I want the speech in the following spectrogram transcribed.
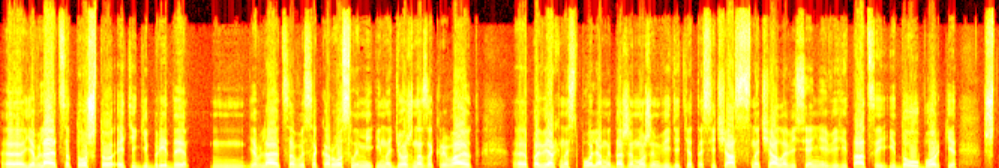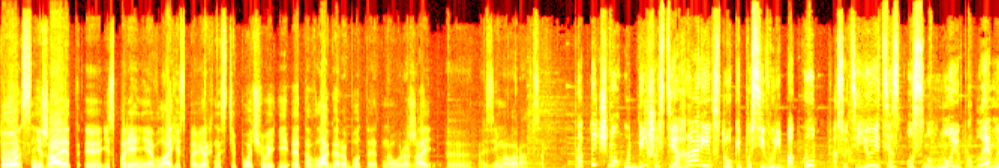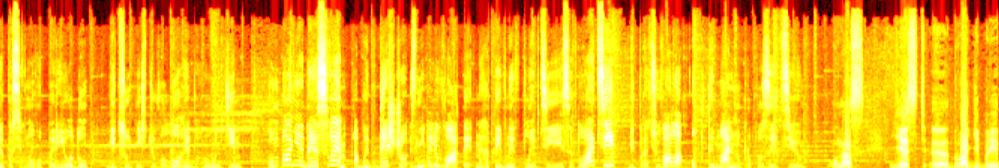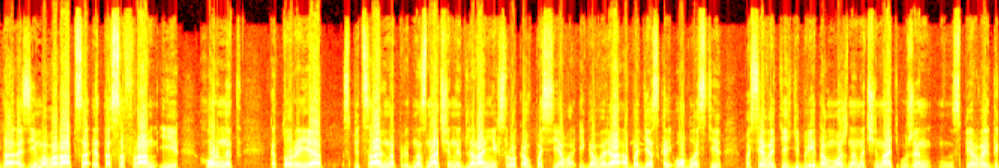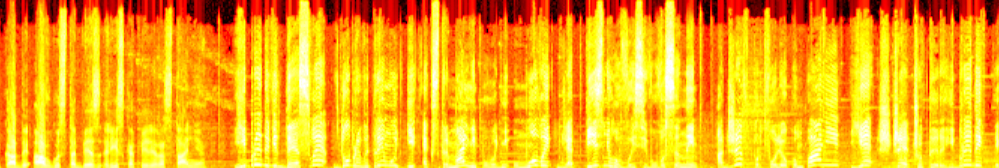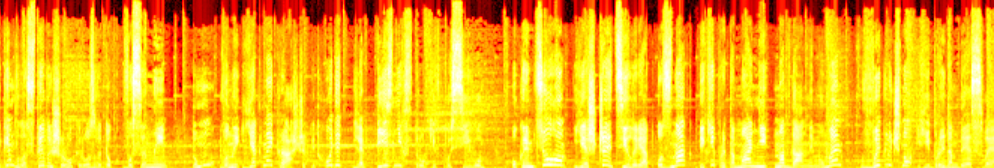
э, является то, что эти гибриды являются высокорослыми и надежно закрывают э, поверхность поля. Мы даже можем видеть это сейчас с начала весенней вегетации и до уборки, что снижает э, испарение влаги с поверхности почвы, и эта влага работает на урожай э, озимого рапса. Практично у більшості аграріїв строки посіву ріпаку асоціюються з основною проблемою посівного періоду відсутністю вологи в ґрунті. Компанія ДСВ, аби дещо знівелювати негативний вплив цієї ситуації, відпрацювала оптимальну пропозицію. У нас есть э, два гибрида озимого рапса, это сафран и хорнет, которые специально предназначены для ранних сроков посева. И говоря об Одесской области, посев этих гибридов можно начинать уже м, с первой декады августа без риска перерастания. Гібриди від ДСВ добре витримують і екстремальні погодні умови для пізнього висіву восени. Адже в портфоліо компанії є ще чотири гібриди, яким властивий широкий розвиток восени. Тому вони якнайкраще підходять для пізніх строків посіву. Окрім цього, є ще цілий ряд ознак, які притаманні на даний момент виключно гібридам ДСВ.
